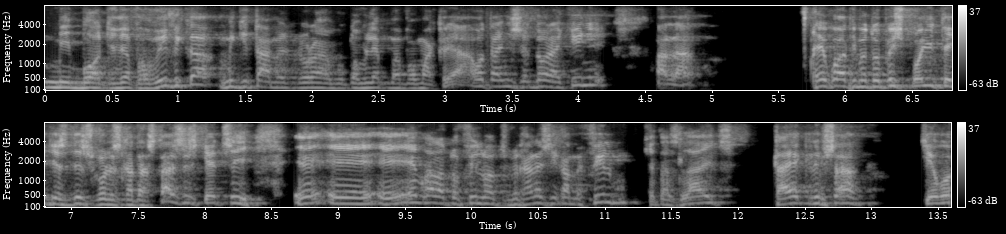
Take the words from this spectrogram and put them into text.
μην πω ότι δεν φοβήθηκα, μην κοιτάμε τώρα που το βλέπουμε από μακριά, όταν είσαι τώρα εκείνη, αλλά έχω αντιμετωπίσει πολύ τέτοιες δύσκολες καταστάσεις και έτσι ε, ε, ε, έβγαλα το φίλο από τις μηχανές. Είχαμε φιλμ και τα slides, τα έκρυψα και εγώ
